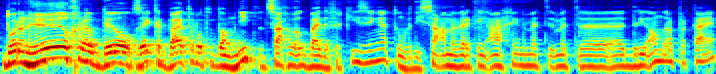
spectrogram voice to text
Door een heel groot deel, zeker buiten Rotterdam niet. Dat zagen we ook bij de verkiezingen. Toen we die samenwerking aangingen met, met uh, drie andere partijen.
